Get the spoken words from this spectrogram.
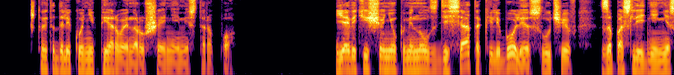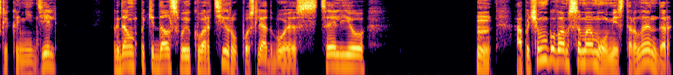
— «что это далеко не первое нарушение мистера По». Я ведь еще не упомянул с десяток или более случаев за последние несколько недель, когда он покидал свою квартиру после отбоя с целью... Хм, а почему бы вам самому, мистер Лендер,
